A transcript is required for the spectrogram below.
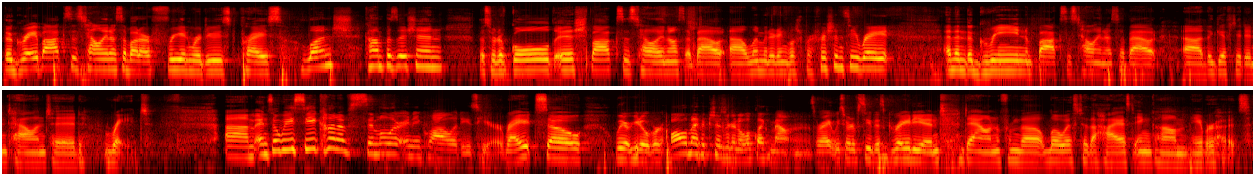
The gray box is telling us about our free and reduced price lunch composition. The sort of gold-ish box is telling us about uh, limited English proficiency rate. And then the green box is telling us about uh, the gifted and talented rate. Um, and so we see kind of similar inequalities here, right? So we're, you know, we're, all my pictures are going to look like mountains, right? We sort of see this gradient down from the lowest to the highest income neighborhoods.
